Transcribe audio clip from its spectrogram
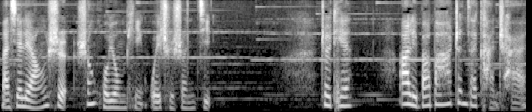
买些粮食、生活用品维持生计。这天，阿里巴巴正在砍柴，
